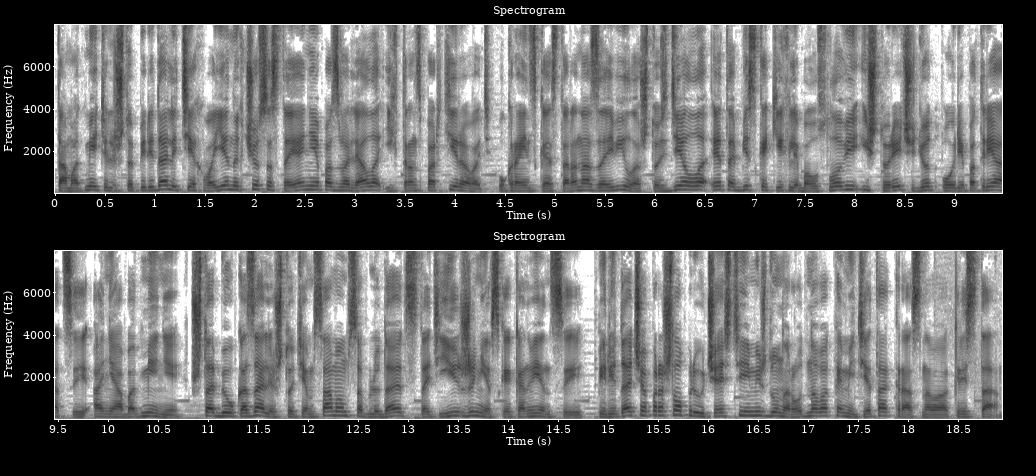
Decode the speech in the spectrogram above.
Там отметили, что передали тех военных, чье состояние позволяло их транспортировать. Украинская сторона заявила, что сделала это без каких-либо условий и что речь идет о репатриации, а не об обмене. В штабе указали, что тем самым соблюдают статьи Женевской конвенции. Передача прошла при участии Международного комитета Красного Креста.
